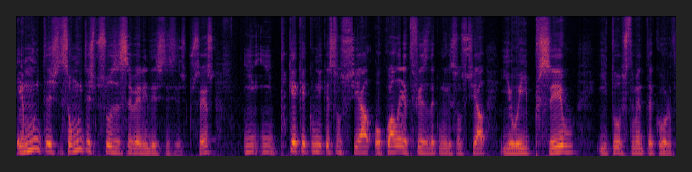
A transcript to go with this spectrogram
é muitas, são muitas pessoas a saberem deste, deste processo e, e porque é que a comunicação social, ou qual é a defesa da comunicação social, e eu aí percebo e estou absolutamente de acordo,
